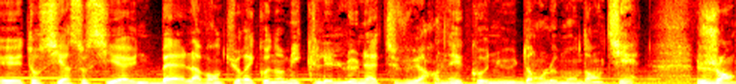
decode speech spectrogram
est aussi associé à une belle aventure économique, les lunettes Vuarnet connues dans le monde entier. Jean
